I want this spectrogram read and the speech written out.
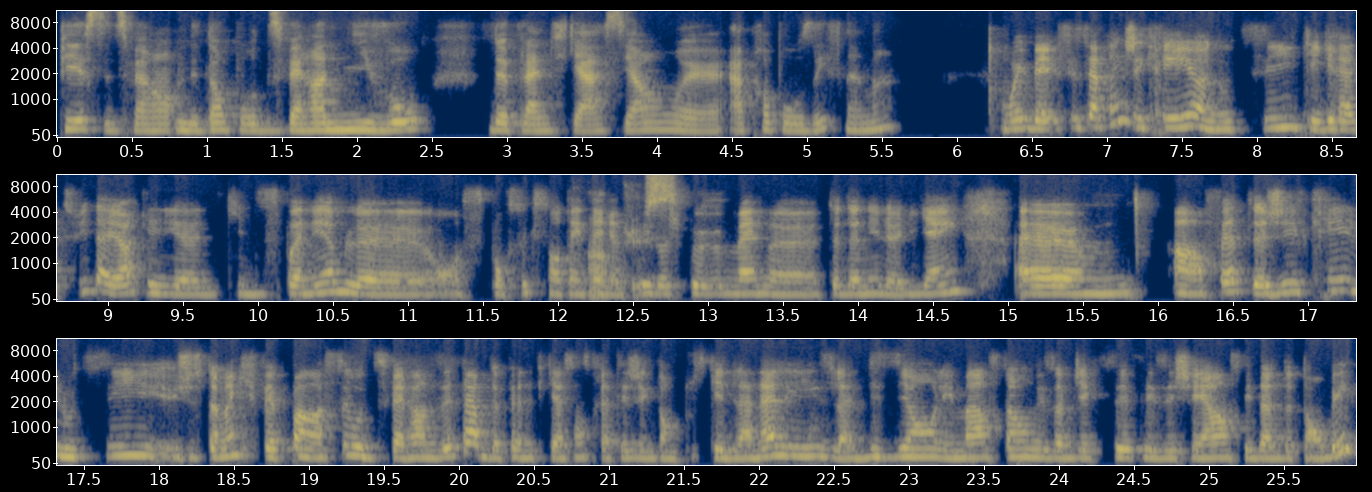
pistes différentes, mettons, pour différents niveaux de planification euh, à proposer finalement? Oui, bien, c'est certain que j'ai créé un outil qui est gratuit d'ailleurs, qui, est euh, disponible. Euh, pour ceux qui sont intéressés, je peux même euh, te donner le lien. en fait, j'ai créé l'outil justement qui fait penser aux différentes étapes de planification stratégique. Donc, tout ce qui est de l'analyse, la vision, les milestones, les objectifs, les échéances, les dates de tombée,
